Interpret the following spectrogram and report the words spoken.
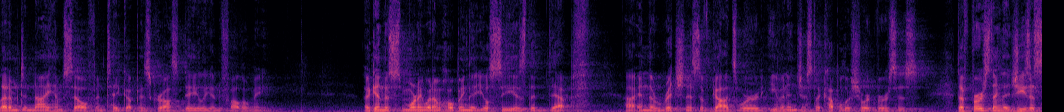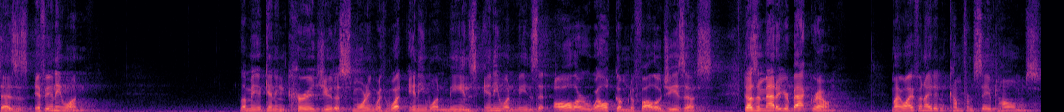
let him deny himself and take up his cross daily and follow me. Again, this morning, what I'm hoping that you'll see is the depth uh, and the richness of God's word, even in just a couple of short verses. The first thing that Jesus says is, If anyone, let me again encourage you this morning with what anyone means. Anyone means that all are welcome to follow Jesus. Doesn't matter your background. My wife and I didn't come from saved homes,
